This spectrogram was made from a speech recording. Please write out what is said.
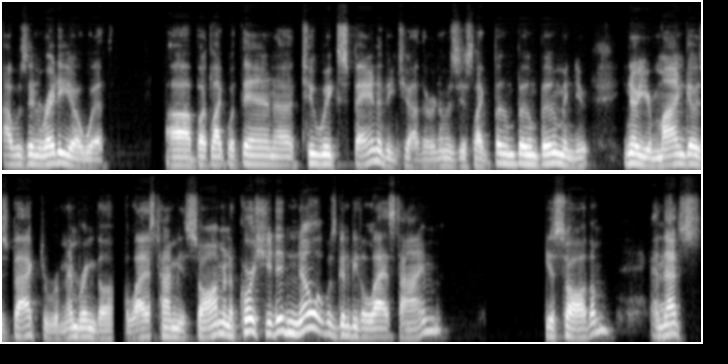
I was in radio with. Uh, but like within a two week span of each other. And it was just like boom, boom, boom. And you, you know, your mind goes back to remembering the last time you saw them. And of course, you didn't know it was going to be the last time you saw them. And Right. that's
